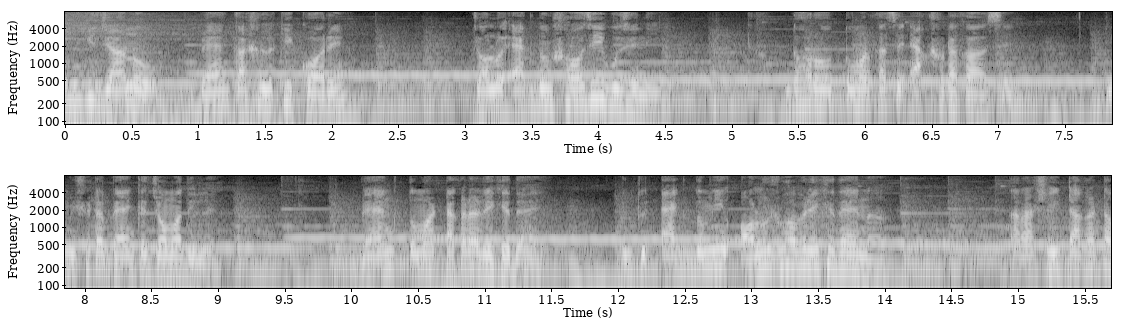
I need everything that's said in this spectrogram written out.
তুমি কি জানো ব্যাংক আসলে কি করে? চলো একদম সহজেই বুঝে নিই। ধরো তোমার কাছে একশো টাকা আছে। তুমি সেটা ব্যাংকে জমা দিলে। ব্যাংক তোমার টাকাটা রেখে দেয়, কিন্তু একদমই অলসভাবে রেখে দেয় না। তারা সেই টাকাটা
